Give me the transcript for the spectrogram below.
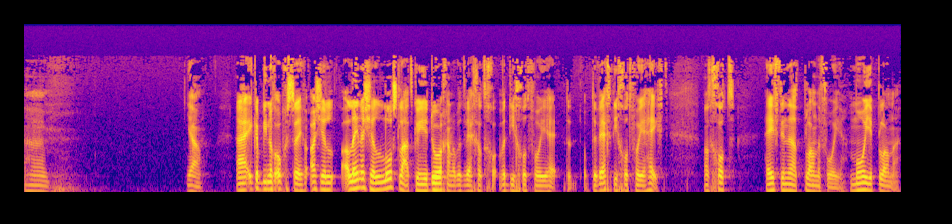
Uh, ja, uh, ik heb die nog opgeschreven. Als je, alleen als je loslaat kun je doorgaan op, het weg dat die God voor je, op de weg die God voor je heeft. Want God heeft inderdaad plannen voor je, mooie plannen.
